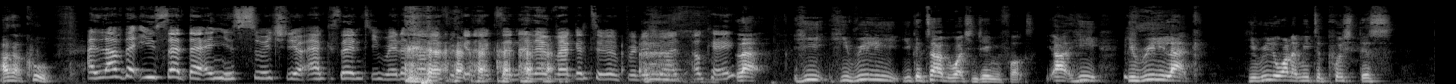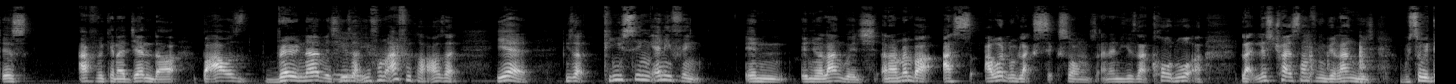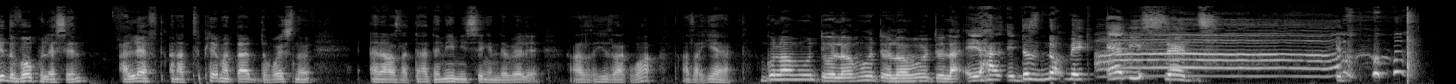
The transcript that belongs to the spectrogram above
I was like, Cool. I love that you said that and you switched your accent. You made a South African accent and then back into a British one. Okay. like he he really you could tell I've been watching Jamie Foxx. Yeah, he he really like he really wanted me to push this this African agenda, but I was very nervous. He was like, mm. "You're from Africa." I was like, "Yeah." He's like, "Can you sing anything in in your language?" And I remember I, I went with like six songs, and then he was like, "Cold water." Like, let's try something with your language. So we did the vocal lesson. I left and I t- played my dad the voice note. And I was like, Dad, they made me sing in Ndebele. I was, he was like, what? I was like, yeah. It has, it does not make any ah. sense.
